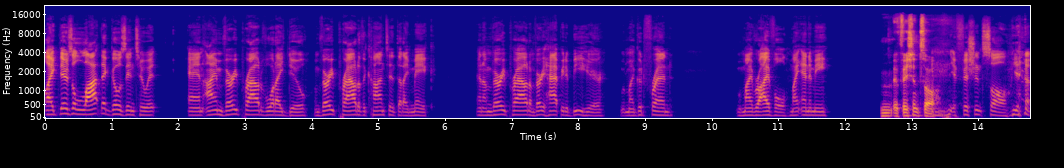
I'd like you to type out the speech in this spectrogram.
Like there's a lot that goes into it, and I'm very proud of what I do. I'm very proud of the content that I make, and I'm very proud. I'm very happy to be here with my good friend, my rival, my enemy, Mm, Efficient Saul. efficient Saul. Yeah.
